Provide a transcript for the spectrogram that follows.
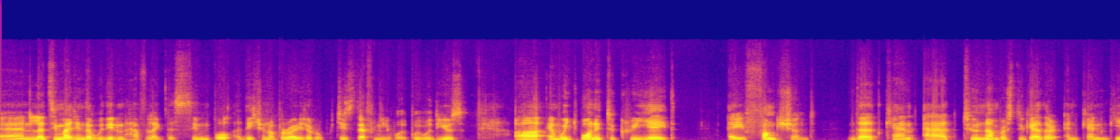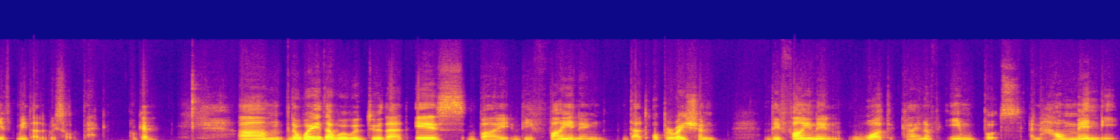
And let's imagine that we didn't have like the simple addition operator, which is definitely what we would use. Uh, and we wanted to create a function that can add two numbers together and can give me that result back, okay? Um, the way that we would do that is by defining that operation, defining what kind of inputs and how many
